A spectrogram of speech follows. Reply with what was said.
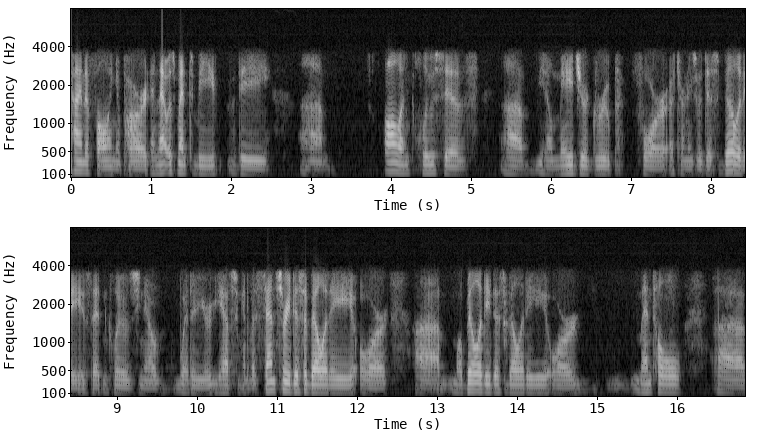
kind of falling apart, and that was meant to be the um, all-inclusive, uh, you know, major group for attorneys with disabilities. That includes, you know, whether you have some kind of a sensory disability or uh, mobility disability or mental uh,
